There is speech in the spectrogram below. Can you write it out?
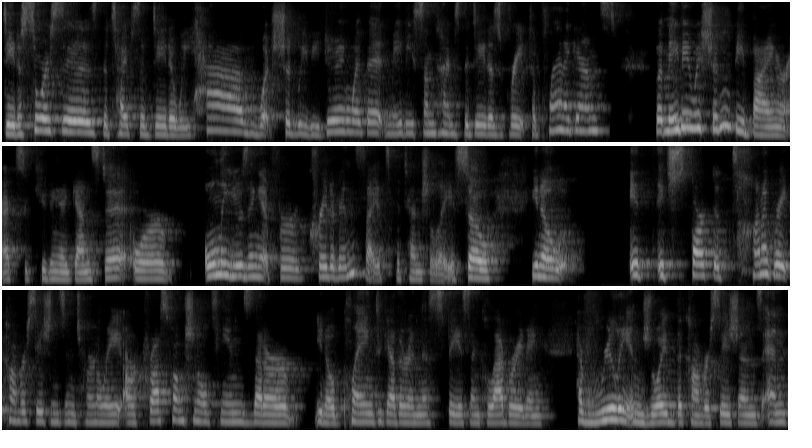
data sources, the types of data we have, what should we be doing with it? Maybe sometimes the data is great to plan against, but maybe we shouldn't be buying or executing against it or only using it for creative insights potentially. So, you know, it, it sparked a ton of great conversations internally. Our cross-functional teams that are, you know, playing together in this space and collaborating have really enjoyed the conversations. And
